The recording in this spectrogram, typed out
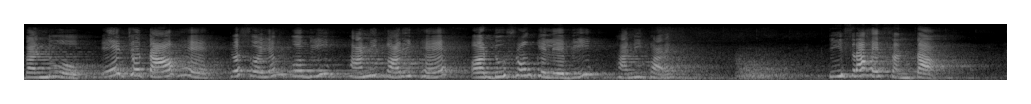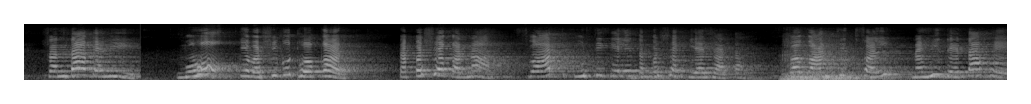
बंधुओं एक जो ताव है, जो स्वयं को भी हानिकारक है और दूसरों के लिए भी हानिकारक है। तीसरा है संताप। संताप यानी मोह के वशीभूत होकर तपस्या करना, स्वार्थ पूर्ति के लिए तपस्या किया जाता है। वांछित फल नहीं देता है।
